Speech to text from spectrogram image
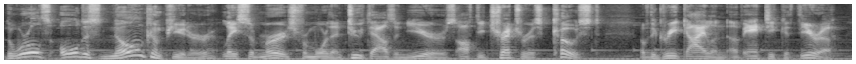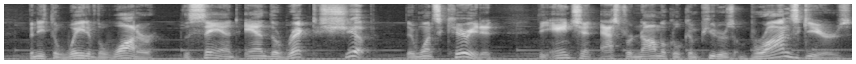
The world's oldest known computer lay submerged for more than 2,000 years off the treacherous coast of the Greek island of Antikythera, beneath the weight of the water, the sand, and the wrecked ship that once carried it. The ancient astronomical computer's bronze gears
